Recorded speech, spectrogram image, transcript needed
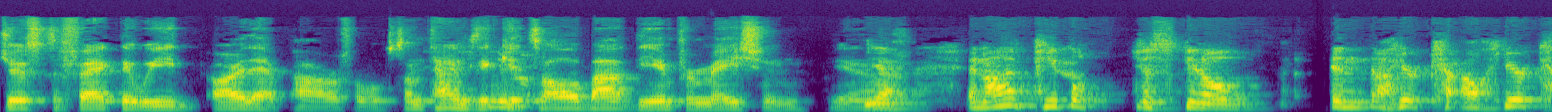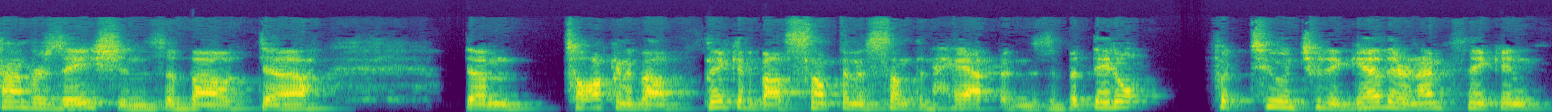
just the fact that we are that powerful sometimes it You gets know- all about the information you know? Yeah, and I'll have people just you know, and I'll hear I'll hear conversations about uh, them talking about thinking about something and something happens, but they don't put two and two together. And I'm thinking,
